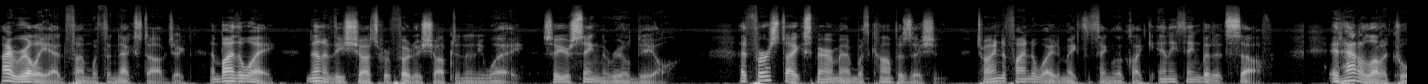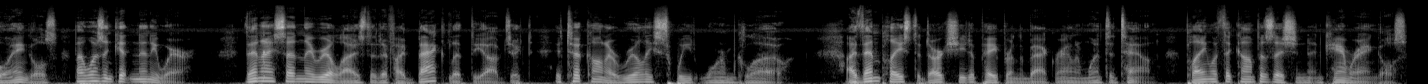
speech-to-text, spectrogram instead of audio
I really had fun with the next object, and by the way, none of these shots were photoshopped in any way, so you're seeing the real deal. At first I experimented with composition, trying to find a way to make the thing look like anything but itself. It had a lot of cool angles, but I wasn't getting anywhere. Then I suddenly realized that if I backlit the object, it took on a really sweet warm glow. I then placed a dark sheet of paper in the background and went to town, playing with the composition and camera angles.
